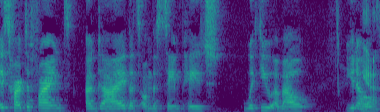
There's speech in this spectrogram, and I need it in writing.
it's hard to find a guy that's on the same page with you about, you know, Yes.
